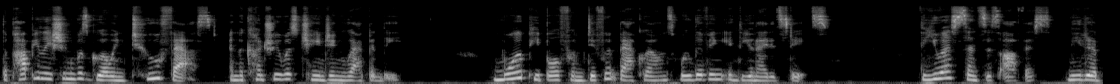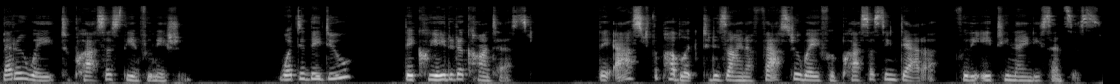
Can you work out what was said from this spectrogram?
The population was growing too fast and the country was changing rapidly. More people from different backgrounds were living in the United States. The U.S. Census Office needed a better way to process the information. What did they do? They created a contest. They asked the public to design a faster way for processing data for the 1890 census.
